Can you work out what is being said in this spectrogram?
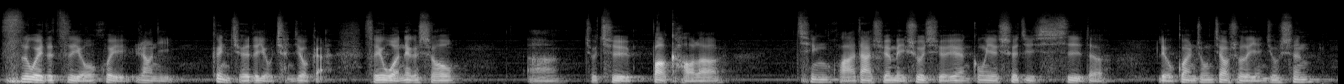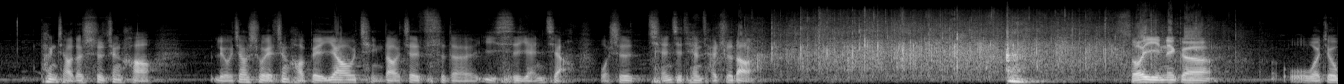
思维的自由，会让你更觉得有成就感。所以我那个时候啊。就去报考了清华大学美术学院工业设计系的柳冠中教授的研究生。碰巧的是，正好柳教授也正好被邀请到这次的一席演讲。我是前几天才知道，所以那个我就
